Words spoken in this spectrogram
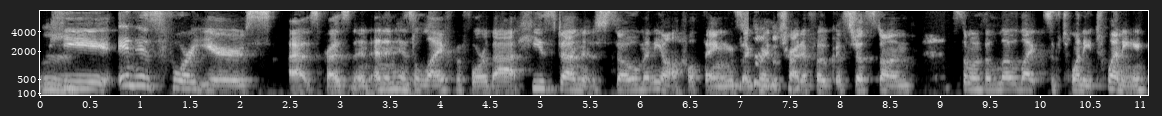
Mm. He, in his four years as president and in his life before that, he's done so many awful things. I'm going to try to focus just on some of the lowlights of 2020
